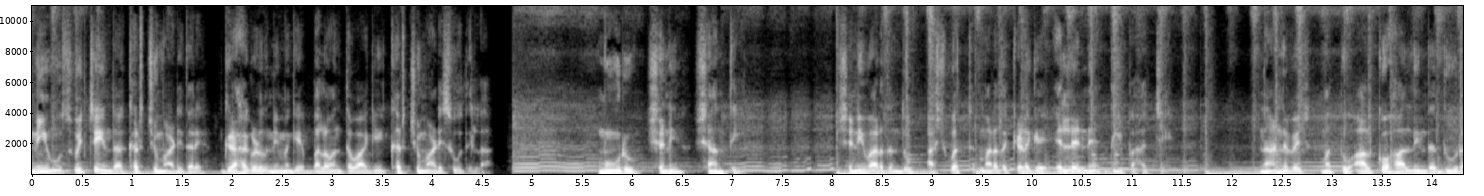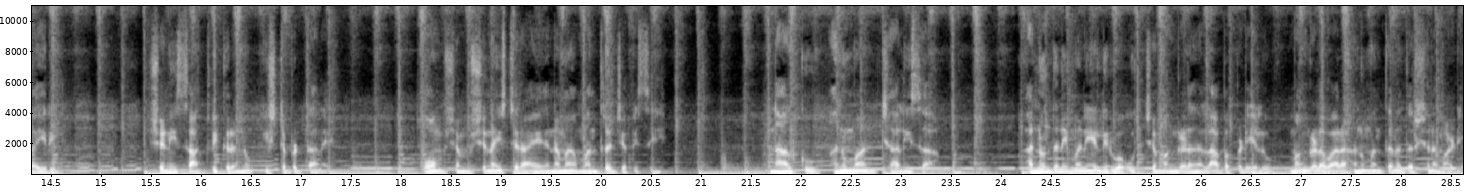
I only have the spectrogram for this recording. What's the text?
ನೀವು ಸ್ವಿಚ್ಛೆಯಿಂದ ಖರ್ಚು ಮಾಡಿದರೆ ಗ್ರಹಗಳು ನಿಮಗೆ ಬಲವಂತವಾಗಿ ಖರ್ಚು ಮಾಡಿಸುವುದಿಲ್ಲ. ಮೂರು, ಶನಿ, ಶಾಂತಿ. ಶನಿವಾರದಂದು ಅಶ್ವತ್ಥ ಮರದ ಕೆಳಗೆ ಎಲ್ಲೆಣ್ಣೆ ದೀಪ ಹಚ್ಚಿ. ನಾನ್ ವೆಜ್ ಮತ್ತು ಆಲ್ಕೋಹಾಲ್ನಿಂದ ದೂರ ಇರಿ. ಶನಿ ಸಾತ್ವಿಕರನ್ನು ಇಷ್ಟಪಡ್ತಾನೆ. ಓಂ ಶಂ ಶನೈಶ್ಚರಾಯ ನಮ. ಮಂತ್ರ ಜಪಿಸಿ. ನಾಲ್ಕು, ಹನುಮಾನ್ ಚಾಲೀಸ. ಹನ್ನೊಂದನೇ ಮನೆಯಲ್ಲಿರುವ ಉಚ್ಚ ಮಂಗಳನ ಲಾಭ ಪಡೆಯಲು ಮಂಗಳವಾರ ಹನುಮಂತನ ದರ್ಶನ ಮಾಡಿ.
